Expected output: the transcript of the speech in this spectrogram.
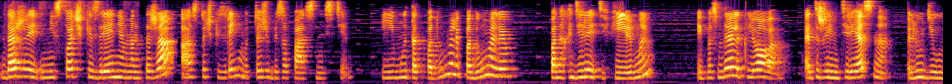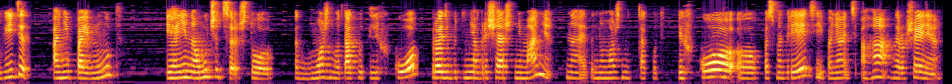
Даже не с точки зрения монтажа, а с точки зрения вот той же безопасности. И мы так подумали, подумали, понаходили эти фильмы и посмотрели клево. Это же интересно, люди увидят, они поймут, и они научатся, что как бы можно вот так вот легко, вроде бы ты не обращаешь внимания на это, но можно так вот легко э, посмотреть и понять, ага, нарушение,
